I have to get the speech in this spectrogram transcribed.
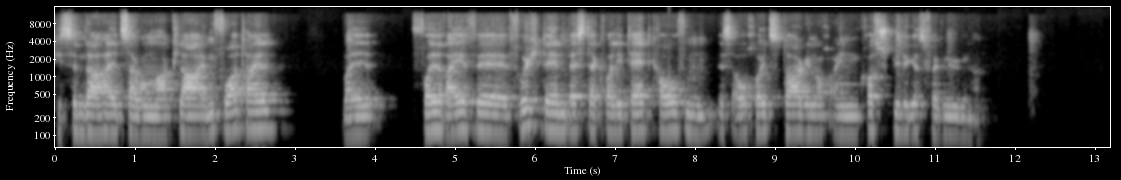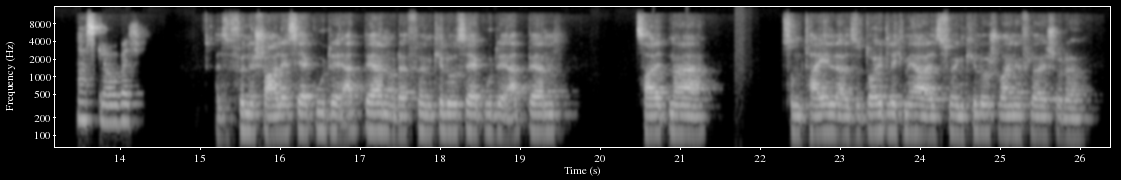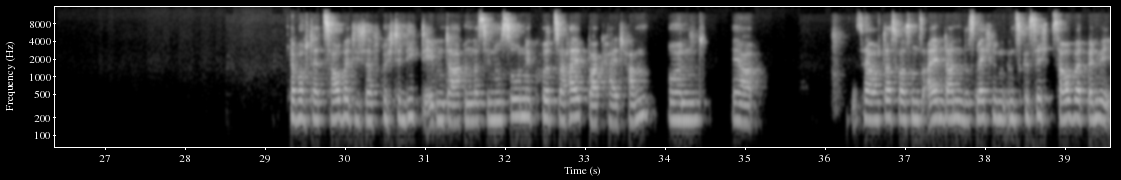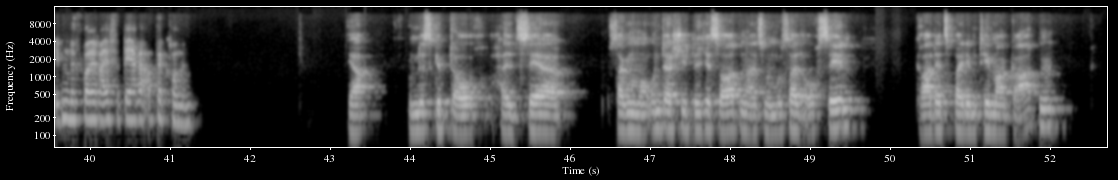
die sind da halt, sagen wir mal, klar im Vorteil, weil vollreife Früchte in bester Qualität kaufen, ist auch heutzutage noch ein kostspieliges Vergnügen. Das glaube ich. Also für eine Schale sehr gute Erdbeeren oder für ein Kilo sehr gute Erdbeeren zahlt man zum Teil also deutlich mehr als für ein Kilo Schweinefleisch oder. Ich glaube auch der Zauber dieser Früchte liegt eben darin, dass sie nur so eine kurze Haltbarkeit haben. Und ja, das ist ja auch das, was uns allen dann das Lächeln ins Gesicht zaubert, wenn wir eben eine vollreife Beere abbekommen. Ja, und es gibt auch halt sehr, sagen wir mal, unterschiedliche Sorten. Also man muss halt auch sehen, gerade jetzt bei dem Thema Garten,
